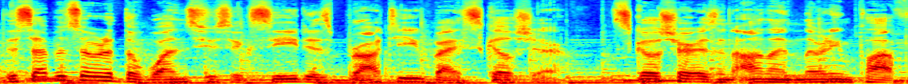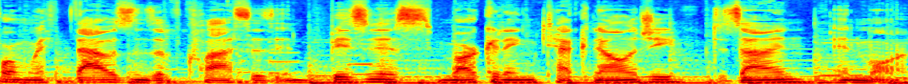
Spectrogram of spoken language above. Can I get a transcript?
This episode of The Ones Who Succeed is brought to you by Skillshare. Skillshare is an online learning platform with thousands of classes in business, marketing, technology, design, and more.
